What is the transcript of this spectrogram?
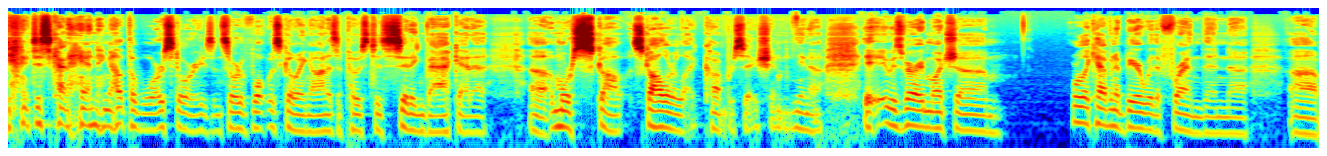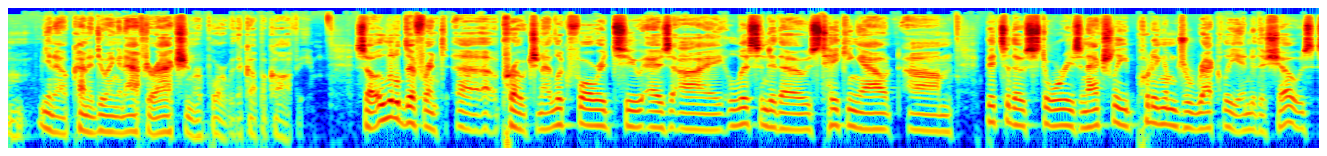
just kind of handing out the war stories and sort of what was going on as opposed to sitting back at a, uh, a more scholar like conversation. You know, it, it was very much. Um, more like having a beer with a friend than, uh, um, you know, kind of doing an after action report with a cup of coffee. So a little different uh, approach, and I look forward to as I listen to those, taking out um, bits of those stories and actually putting them directly into the shows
